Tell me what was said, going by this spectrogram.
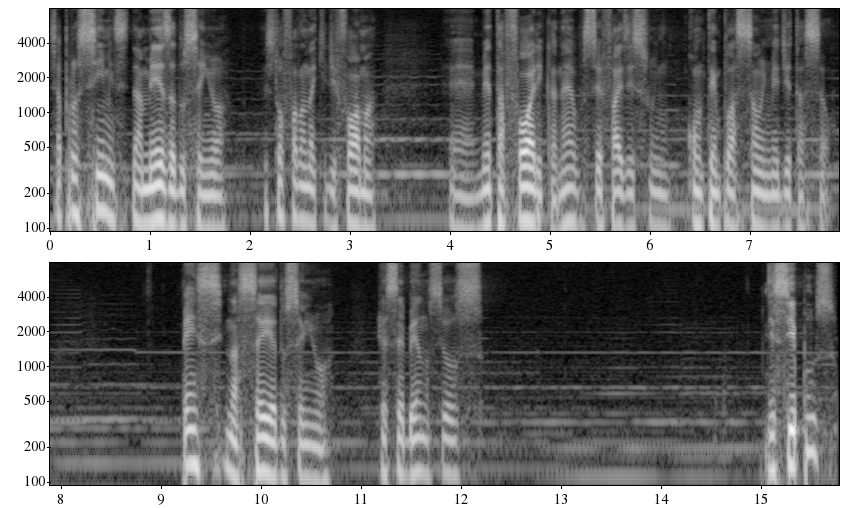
Se aproxime-se da mesa do Senhor. estou falando aqui de forma é, metafórica, né? Você faz isso em contemplação e meditação. Pense na ceia do Senhor, recebendo seus discípulos,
